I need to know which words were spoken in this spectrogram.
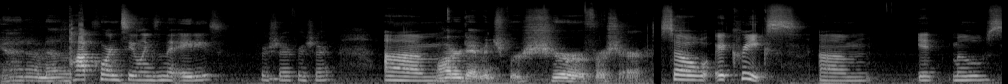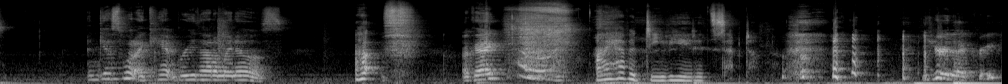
Yeah, I don't know. Popcorn ceilings in the '80s, for sure, for sure. Um, Water damage for sure, for sure. so it creaks. Um, it moves. And guess what? I can't breathe out of my nose. okay? I have a deviated septum. You hear that creak?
